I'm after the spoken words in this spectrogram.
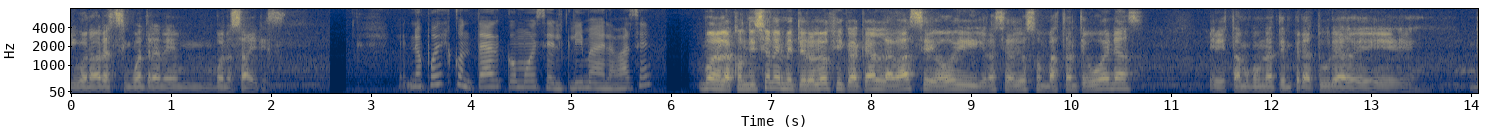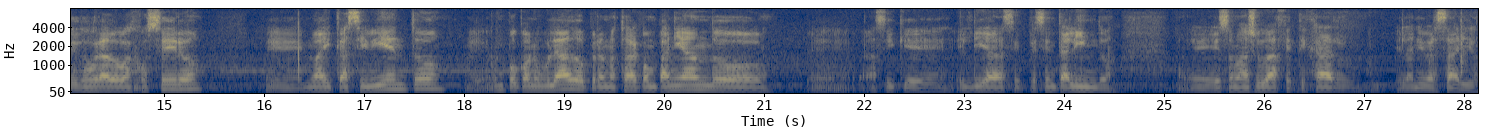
y bueno, ahora se encuentran en Buenos Aires. ¿Nos puedes contar cómo es el clima de la base? Bueno, las condiciones meteorológicas acá en la base hoy, gracias a Dios, son bastante buenas. Eh, estamos con una temperatura de, 2 grados bajo cero, eh, no hay casi viento, eh, un poco nublado, pero nos está acompañando, así que el día se presenta lindo. eso nos ayuda a festejar el aniversario.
